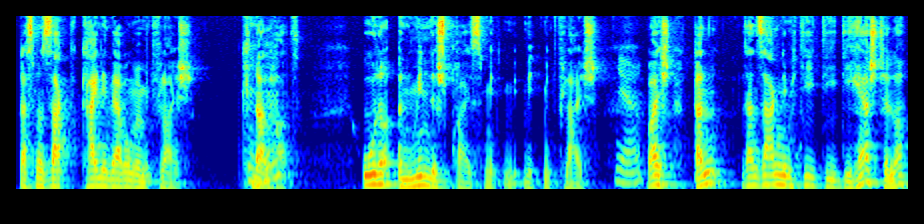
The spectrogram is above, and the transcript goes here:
dass man sagt, keine Werbung mehr mit Fleisch. Knallhart. Oder ein Mindestpreis mit, mit, mit, Fleisch. Ja. Weißt dann, dann sagen nämlich die, die, die Hersteller,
